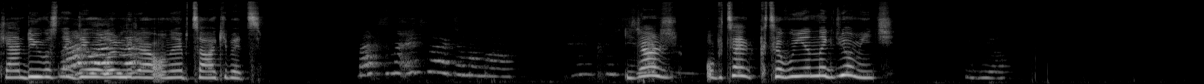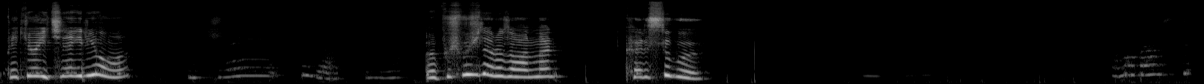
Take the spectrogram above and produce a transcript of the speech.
Kendi yuvasına gidiyor olabilir ha. Onu hep takip et. Bak sana et vereceğim ama. İran o bir tane tavuğun yanına gidiyor mu hiç? gidiyor. Peki o içine giriyor mu? İçine biraz giriyor. Öpüşmüşler o zamanlar. Karısı bu. Ama ben size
